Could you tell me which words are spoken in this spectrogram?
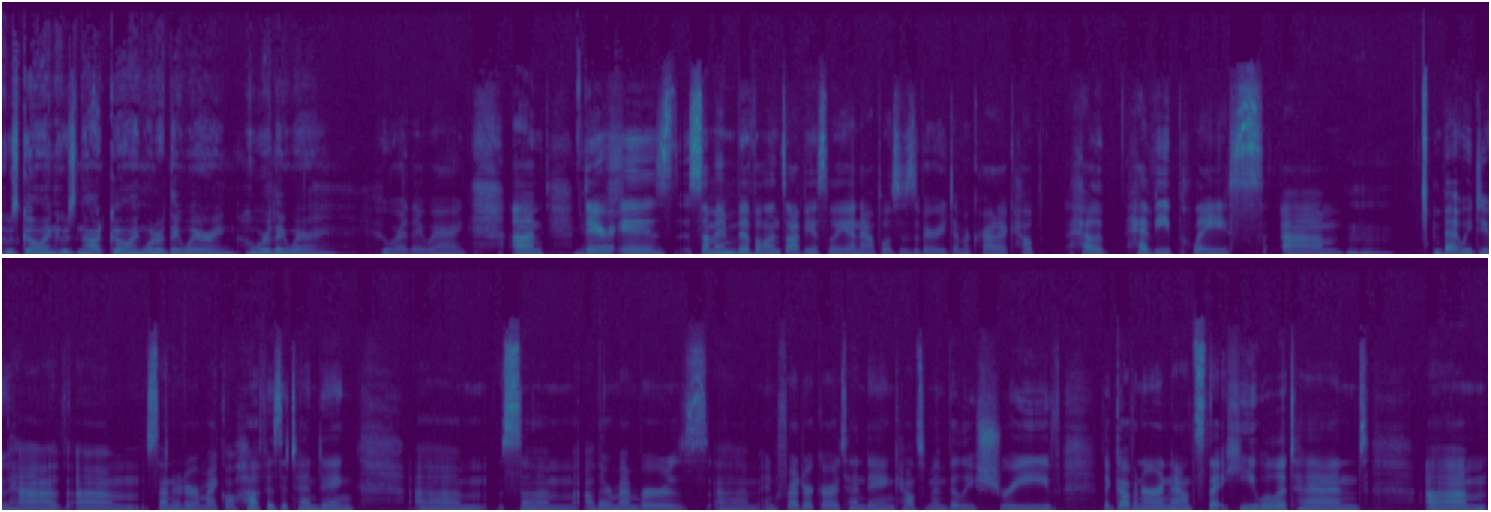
who's going, who's not going, what are they wearing, who are they wearing? Who are they wearing? Um, There is some ambivalence. Obviously, Annapolis is a very democratic, help, hel- heavy place. Um, hmm but we do have um, Senator Michael Hough is attending. Um, some other members um, in Frederick are attending. Councilman Billy Shreve. The governor announced that he will attend. Um,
